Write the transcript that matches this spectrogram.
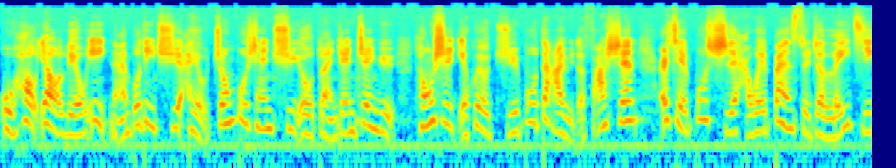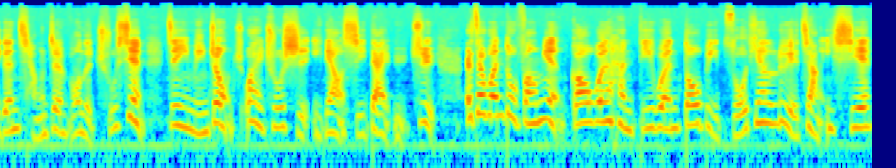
午后要留意南部地区还有中部山区有短暂阵雨，同时也会有局部大雨的发生，而且不时还会伴随着雷击跟强阵风的出现。建议民众外出时一定要携带雨具。而在温度方面，高温和低温都比昨天略降一些，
